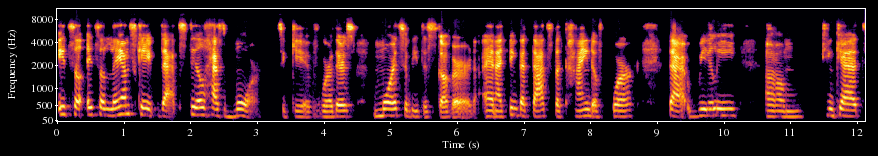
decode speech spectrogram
it's a it's a landscape that still has more to give where there's more to be discovered and i think that that's the kind of work that really um, can get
